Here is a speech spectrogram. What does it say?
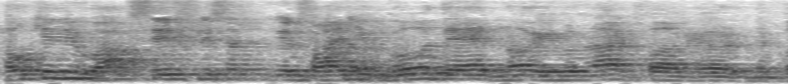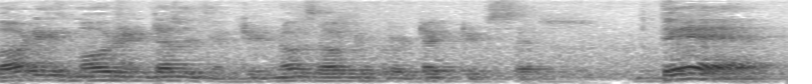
how can you walk safely, sir? You'll fall. When you go there, no, you will not fall. Your, the body is more intelligent. It knows how to protect itself. There,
